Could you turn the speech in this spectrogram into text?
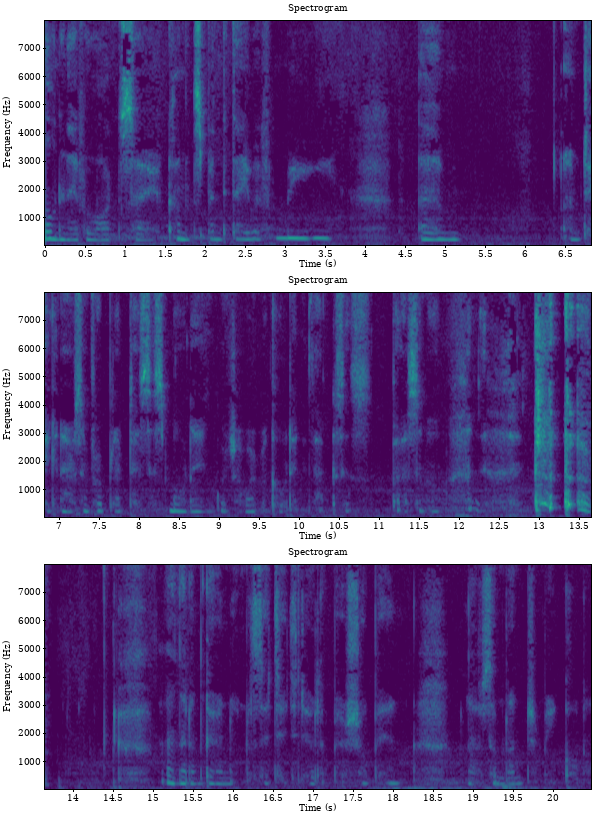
Morning everyone, so come and spend the day with me. Um, I'm taking Harrison for a blood test this morning, which I won't record any of that because it's personal. and then I'm going to the city to do a little bit of shopping and have some lunch and meet Connor.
